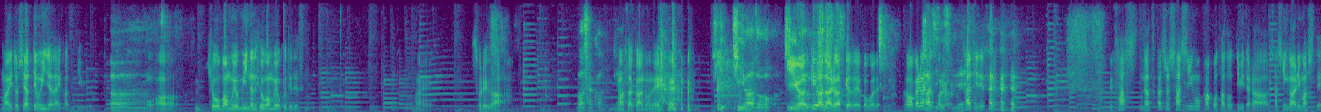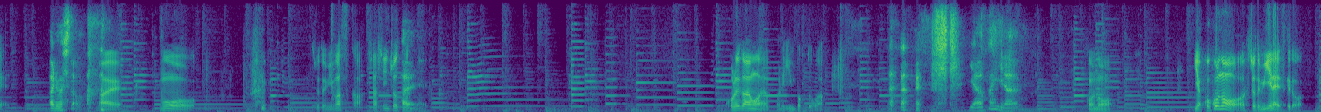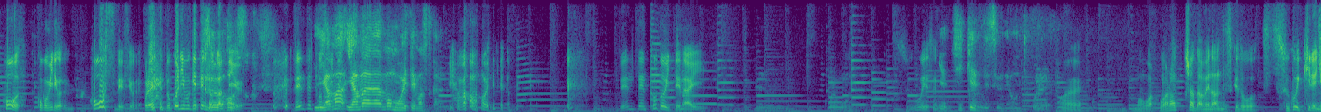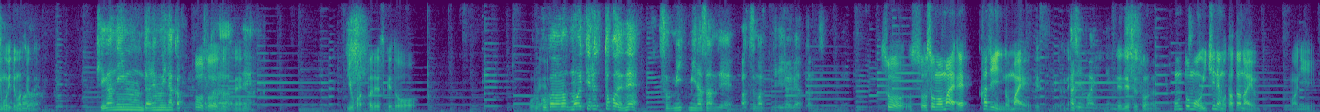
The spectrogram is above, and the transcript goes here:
毎年やってもいいんじゃないかっていう、うんもうあ評判もよ、みんなの評判も良くてですね。はい。それが、まさかのね、まさかのね、キキーワード。キーワード、キーワードありますけどね、ここですね。あわかります火事ですね。火事ですね。で懐かしの写真を過去たどってみたら、写真がありまして、ありました？はい。もう、ちょっと見ますか？写真ちょっとね。はいこれがもうやっぱりインパクトが、やばいな。この、いや、ここの、ちょっと見えないですけど、ここ見てください。ホースですよね。これ、どこに向けてるのかっていう。全然山山も燃えてますから、ね山も見てます。全然届いてない。うんこれもう、すごいですね。いや事件ですよね本当これはい。まあ、わ笑っちゃダメなんですけど、すごい綺麗に燃えてますよねま。怪我人誰もいなかったから、そうそうそうですねよかったですけど、これここの燃えてるとこでねそうみ皆さんで集まっていろいろやったんですけどねそうそ、その前、え、火事の前ですよね火。事の前にねでです、そうなんです。本当もう1年も経たない間に、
